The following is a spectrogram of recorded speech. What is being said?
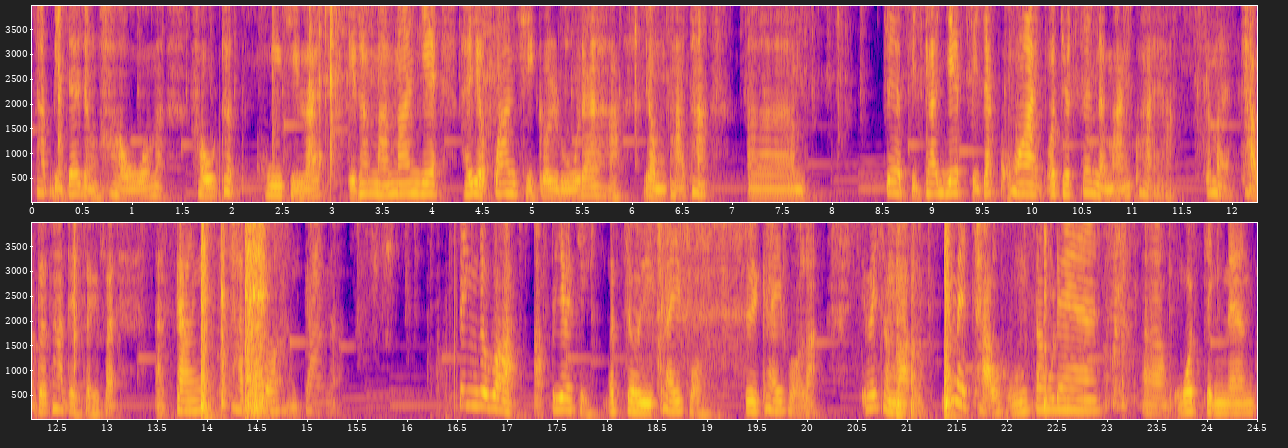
它比较种厚啊嘛，厚得。控起来，给它慢慢腌，还有关起个炉呢哈，又唔怕它，诶，即系比较热比较快，我觉得真系蛮快啊，咁啊炒到它的水分，啊干，差不多很干啦，叮咗喎，啊不要紧，我最开火，最开火啦，因为什么？因为炒红豆咧，啊我净系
